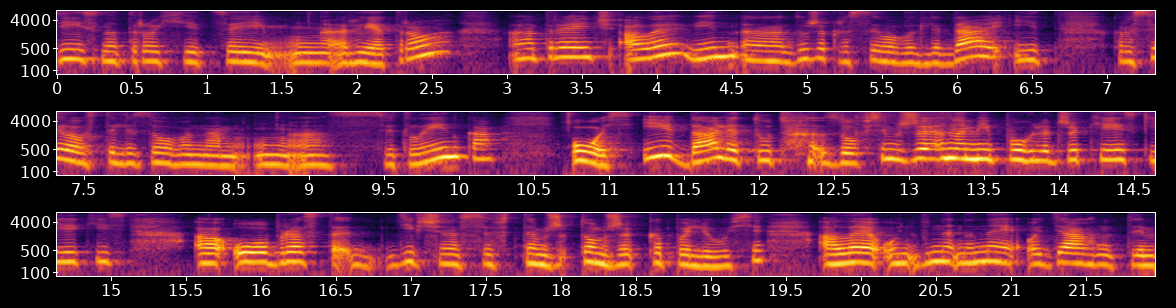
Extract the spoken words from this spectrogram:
дійсно, трохи цей ретро тренч, але він е, дуже красиво виглядає і красиво стилізована е, світлинка. Ось, І далі тут зовсім вже, на мій погляд, жокейський якийсь образ. Дівчина в тому ж, тому же капелюсі, але на неї одягнуті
